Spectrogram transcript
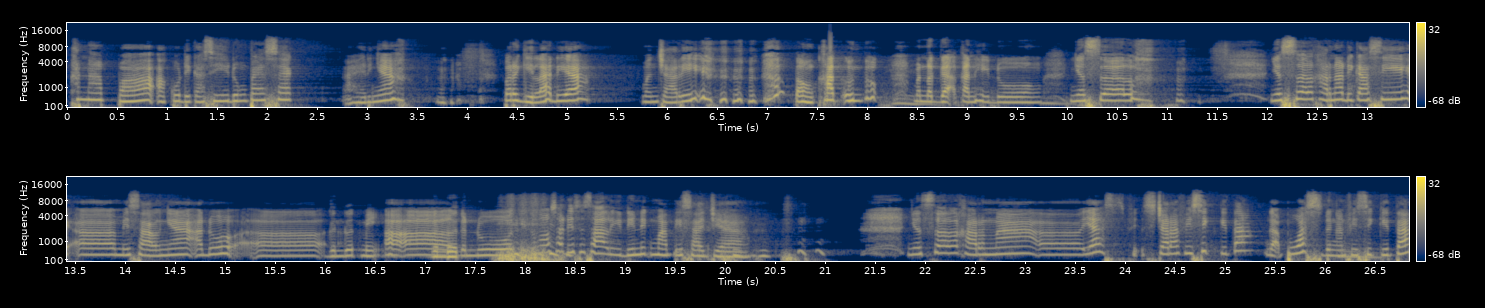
Kenapa aku dikasih hidung pesek? Akhirnya pergilah dia mencari tongkat untuk hmm. menegakkan hidung, nyesel. nyesel karena dikasih uh, misalnya aduh uh, gendut mi uh, uh, gendut. gendut itu nggak usah disesali dinikmati saja nyesel karena uh, ya secara fisik kita nggak puas dengan hmm. fisik kita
